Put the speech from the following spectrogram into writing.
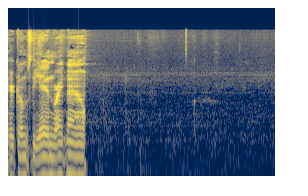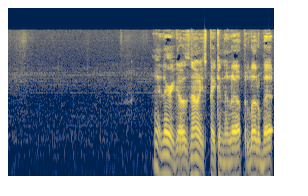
Here comes the end right now. Yeah, there he goes. Now he's picking it up a little bit.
